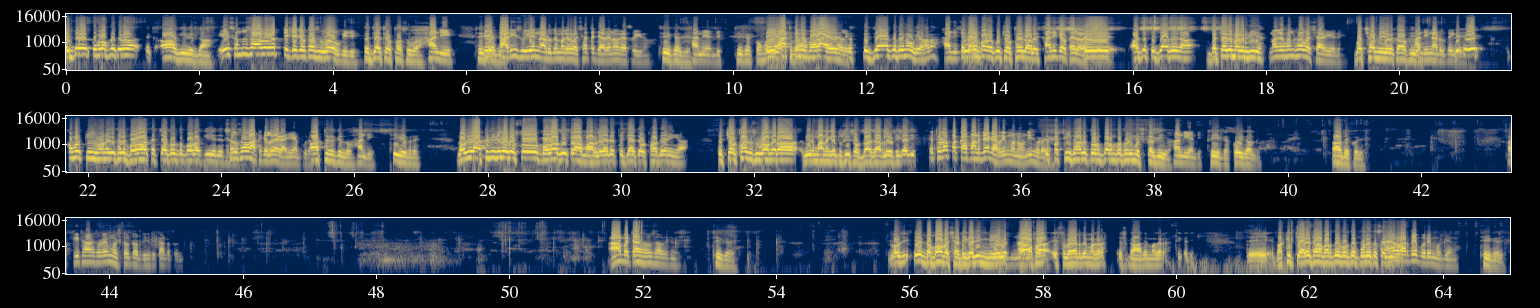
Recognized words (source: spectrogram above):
ਇੱਧਰ ਕੋਲ ਆਪਣੇ ਕੋਲ ਇੱਕ ਆ ਆ ਗਈ ਵੀਰਗਾ ਇਹ ਸੰਧੂ ਸਾਹਿਬ ਤੀਜਾ ਚੌਥਾ ਸੂਆ ਹੋਊਗੀ ਜੀ। ਤੀਜਾ ਚੌਥਾ ਸੂਆ। ਹਾਂਜੀ। ਠੀਕ ਤੇ ਹੈ ਜੀ। ਤਾਰੀ ਸੂਈ ਹੈ ਨਾੜੂ ਦੇ ਮਗਰ ਵੱਛਾ ਤੀਜਾ ਦਿਨ ਹੋ ਗਿਆ ਸੂਈ ਨੂੰ। ਠੀਕ ਹੈ ਜੀ। ਹਾਂਜੀ ਹਾਂਜੀ। ਠੀਕ ਹੈ ਕੋਮਲ ਤੇ ਜੀ 8 ਕਿਲੋ ਬੋਲਾ ਆਏ ਹਲੇ। ਤੇ ਤੀਜਾ ਕੁ ਦਿਨ ਹੋ ਗਿਆ ਹਨਾ? ਹਾਂਜੀ ਸੂਆ ਤੀਜਾ। ਭਾਵੇਂ ਕੋਈ ਚੌਥਾ ਹੀ ਲਾ ਲੇ। ਹਾਂਜੀ ਚੌਥਾ ਹੀ ਲਾ ਤੇ ਲਿਆ ਅੱਜ ਤੀਜਾ ਦਿਨ ਆ ਬੱਚਾ ਦੇ ਮਗਰ ਕੀ ਹੈ? ਮਗਰ ਸੰਧੂ ਸਾਹਿਬ ਵੱਛਾ ਰਹੀ ਇਹਦੇ। ਬੱਚਾ ਮੇਲ ਕਾਫੀ ਹੈ। ਹਾਂਜੀ ਨਾੜੂ ਤੇ ਹੀ ਤੇ ਇਹ ਕੋਮਲ ਕੀ ਹੋਣੇ ਦੇ ਥੱਲੇ ਬੋਲਾ ਕੱਚਾ ਦੁੱਧ ਬੋਲਾ ਕੀ ਇਹਦੇ ਥੱਲੇ? ਸਾਹਿਬ 8 ਕਿਲੋ ਹੈਗਾ ਜੀ ਇਹ ਪੂਰਾ। 8 ਕਿਲੋ। ਹਾਂਜੀ। ਠੀਕ ਹੈ ਵੀਰੇ। ਲਓ ਵੀ 8 ਕਿਲੋ ਦੋਸਤੋ ਬੋਲਾ ਕੋਈ ਭਰਾ ਮੰਨ ਲਿਆ ਤੇ ਤੀਜਾ ਚੌਥਾ ਦੇਣੀ ਆ ਤੇ ਚੌਥਾ ਕਸੂਆ ਮੇਰਾ ਵੀਰ ਮੰਨ ਕੇ ਤੁਸੀਂ ਸੌਦਾ ਕਰ ਲਿਓ ਠੀਕ ਆ ਜੀ? ਇਹ ਥੋੜਾ ਪੱਕਾ ਪਣ ਜਿਹਾ ਕਰਦੀ ਮਨਾਉਂਦੀ ਥੋੜਾ ਤੇ ਪੱਕੀ ਥਾਂ ਤੇ ਤੁਰਨ ਤਰਨ ਤਾਂ ਥੋੜੀ ਮੁਸ਼ਕਲ ਜੀ ਆ। ਹਾਂਜੀ ਹਾਂਜੀ। ਠੀਕ ਆ ਕੋਈ ਗੱਲ ਨਹੀਂ ਆ ਦੇਖੋ ਜੀ। ਪੱਕੀ ਥਾਂ ਥੋੜੇ ਮੁਸ਼ਕਲ ਤੁਰਦੀ ਥੋੜੀ ਘੱਟ ਤੁਰਦੀ। ਆ ਬੱਚਾ ਸਾਨੂੰ ਸਾਹਿਬ ਨੂੰ ਠੀਕ ਹੈ। ਲਓ ਜੀ ਇਹ ਡੱਬਾ ਬੱਚਾ ਠੀਕ ਹੈ ਜੀ ਮੇਲ ਕਾਫ ਆ ਇਸ ਵੈਟ ਦੇ ਮਗਰ ਇਸ ਗਾਂ ਦੇ ਮਗਰ ਠੀਕ ਹੈ ਜੀ। ਤੇ ਬਾਕੀ ਚਾਰੇ ਥਾਂ ਵਰਤੇ ਵਰਤੇ ਪੂਰੇ ਤਸੱਲੀ ਐ ਵਰਦੇ ਪੂਰੇ ਮੁੱਗੇ ਨੂੰ। ਠੀਕ ਹੈ ਜੀ।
